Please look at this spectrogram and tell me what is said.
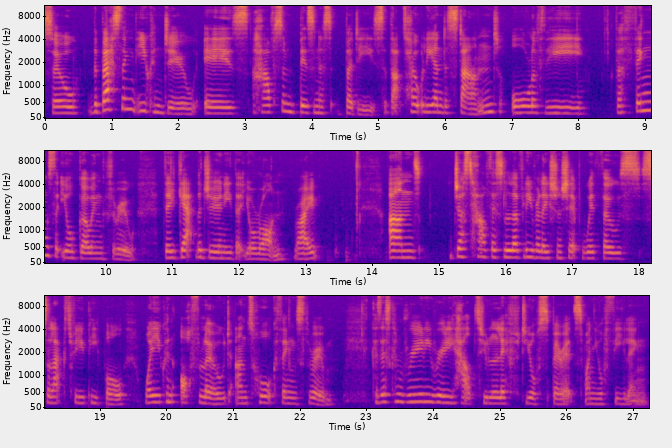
So, the best thing you can do is have some business buddies that totally understand all of the the things that you're going through. They get the journey that you're on, right? And just have this lovely relationship with those select few people where you can offload and talk things through because this can really, really help to lift your spirits when you're feeling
